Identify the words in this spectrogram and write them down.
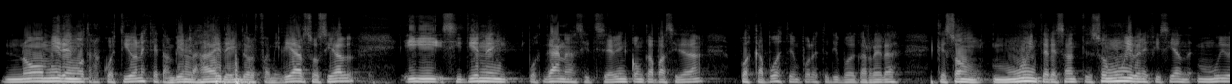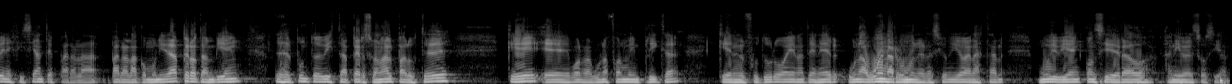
no miren otras cuestiones, que también las hay de índole familiar, social, y si tienen pues ganas, si se ven con capacidad, pues que apuesten por este tipo de carreras que son muy interesantes, son muy beneficiantes, muy beneficiantes para, la, para la comunidad, pero también desde el punto de vista personal para ustedes, que, eh, bueno, de alguna forma implica que en el futuro vayan a tener una buena remuneración y van a estar muy bien considerados a nivel social.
